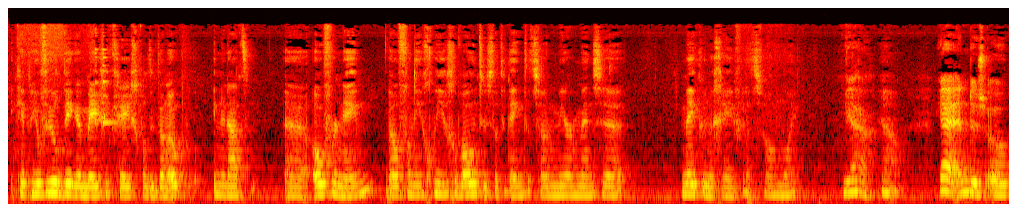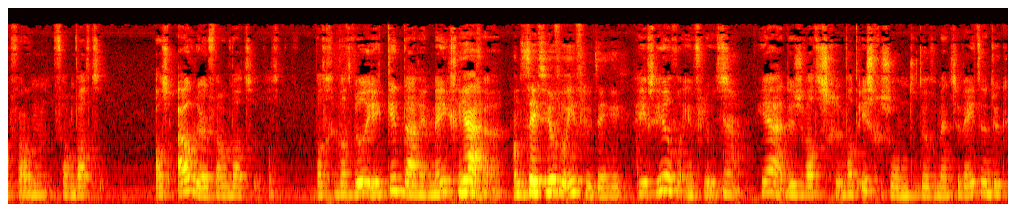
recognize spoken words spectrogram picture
Ik heb heel veel dingen meegekregen wat ik dan ook inderdaad eh, overneem. Wel van die goede gewoontes. Dat ik denk dat zouden meer mensen mee kunnen geven. Dat is wel mooi. Ja. Ja. Ja, en dus ook van, van wat als ouder, van wat, wat, wat, wat wil je je kind daarin meegeven? Ja. Want het heeft heel veel invloed, denk ik. Heeft heel veel invloed. Ja. Ja, dus wat is, wat is gezond? Want heel veel mensen weten natuurlijk,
